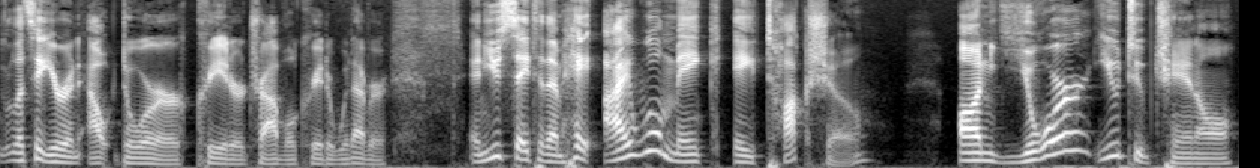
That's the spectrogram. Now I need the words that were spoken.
let's say you're an outdoor creator, travel creator, whatever, and you say to them, hey, I will make a talk show on your YouTube channel,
